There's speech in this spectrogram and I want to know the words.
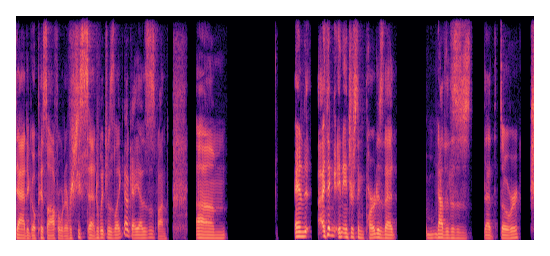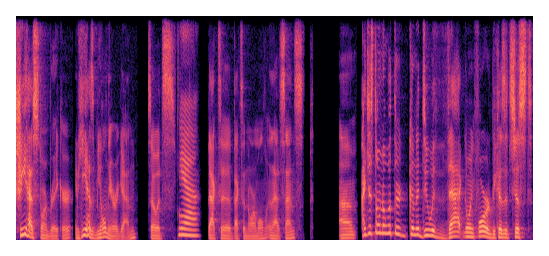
dad to go piss off or whatever she said, which was like, okay, yeah, this is fun. Um, and I think an interesting part is that now that this is that's over, she has Stormbreaker and he has Mjolnir again, so it's yeah. back to back to normal in that sense. Um, I just don't know what they're gonna do with that going forward because it's just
